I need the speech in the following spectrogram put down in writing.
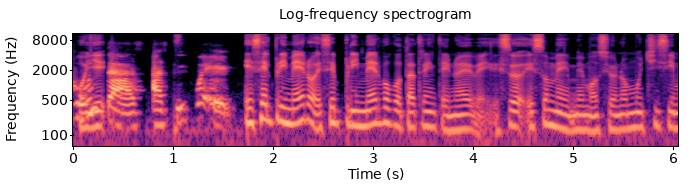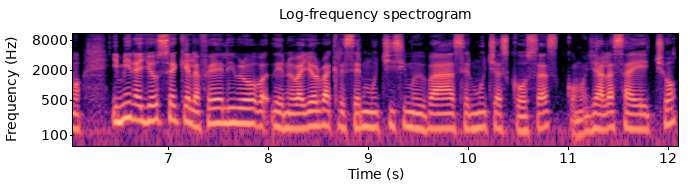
juntas, así fue. Es el primero, es el primer Bogotá 39, eso, eso me, me, emocionó muchísimo. Y mira, yo sé que la Feria del Libro de Nueva York va a crecer muchísimo y va a hacer muchas cosas, como ya las ha hecho,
